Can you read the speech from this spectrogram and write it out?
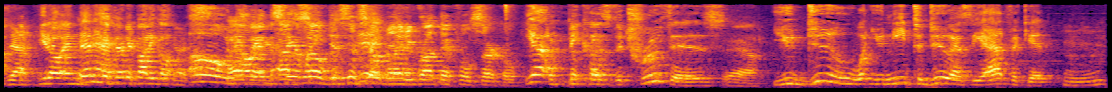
exactly. You know, and then have everybody go, Oh, now I I'm understand so, what he just I'm so glad he brought that full circle. Yeah, because the truth is, Yeah. you do what you need to do as the advocate mm-hmm.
